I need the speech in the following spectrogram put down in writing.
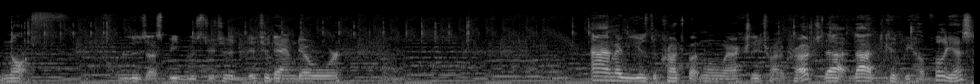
not lose our speed booster to, to damn door. And maybe use the crouch button when we're actually trying to crouch. That that could be helpful, yes.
